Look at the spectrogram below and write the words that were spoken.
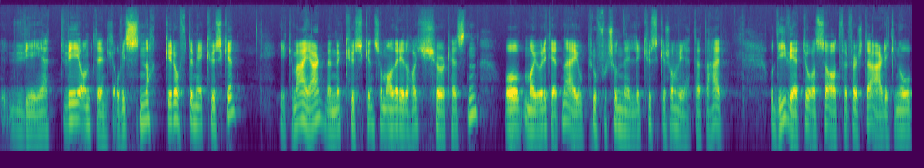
vet vi omtrent og vi snakker ofte med kusken. Ikke med eieren, men med kusken som allerede har kjørt hesten. Og majoriteten er jo profesjonelle kusker som vet dette her. Og de vet jo også at for det første er det ikke noe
